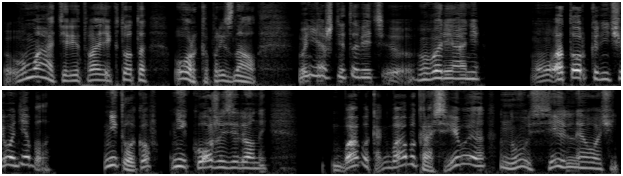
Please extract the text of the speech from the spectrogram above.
В матери твоей кто-то орка признал. Внешне-то ведь э, в вариане от орка ничего не было. Ни клыков, ни кожи зеленой. Баба как баба, красивая, ну, сильная очень.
